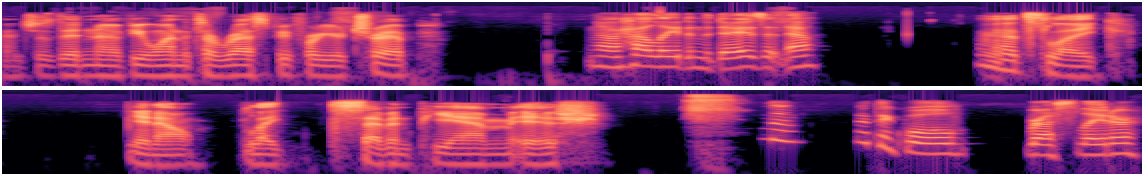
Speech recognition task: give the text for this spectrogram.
I just didn't know if you wanted to rest before your trip. No, how late in the day is it now? It's like, you know, like 7 p.m. ish. I think we'll rest later.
